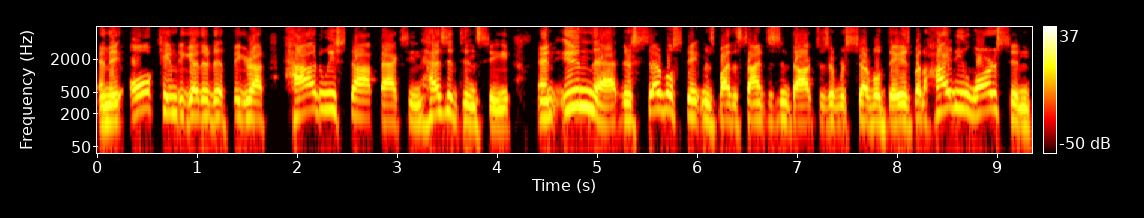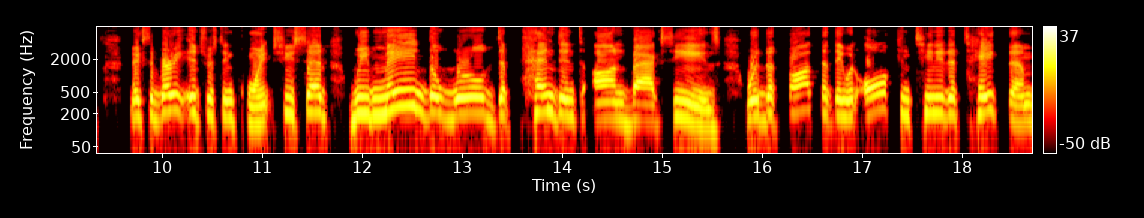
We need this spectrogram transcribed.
and they all came together to figure out how do we stop vaccine hesitancy and in that there's several statements by the scientists and doctors over several days but Heidi Larson makes a very interesting point. She said, We made the world dependent on vaccines with the thought that they would all continue to take them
